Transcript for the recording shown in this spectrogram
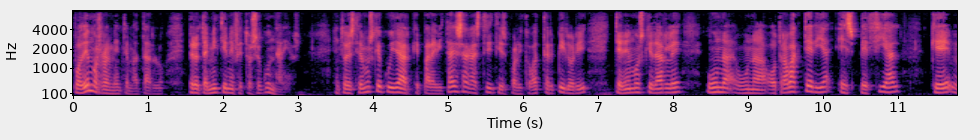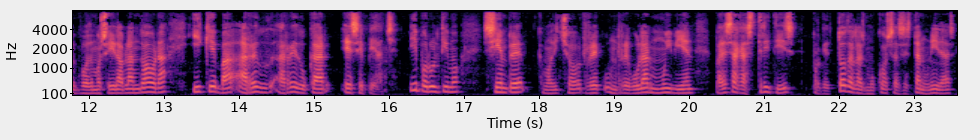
podemos realmente matarlo, pero también tiene efectos secundarios. Entonces tenemos que cuidar que para evitar esa gastritis por Helicobacter pylori tenemos que darle una, una otra bacteria especial que podemos seguir hablando ahora y que va a, reeducar ese pH. Y por último, siempre, como he dicho, regular muy bien para esa gastritis, porque todas las mucosas están unidas,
